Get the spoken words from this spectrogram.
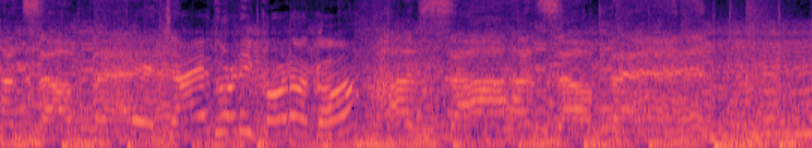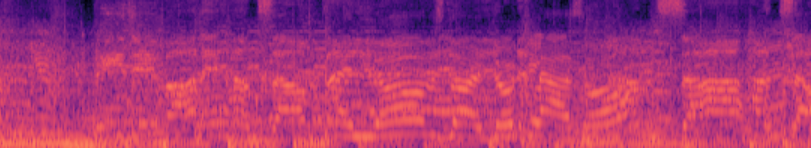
Hansa चाय थोड़ी कड़क हो हंसा हंसा बैंड डीजे वाले Hansa I band love the dhoklas हो। हंसा हंसा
